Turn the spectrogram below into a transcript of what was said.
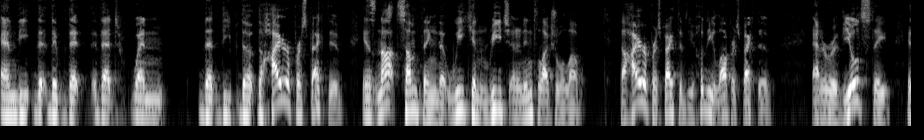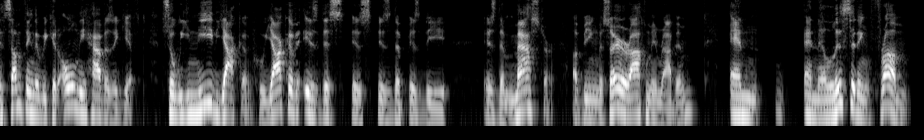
and the, the, the that that when that the, the the higher perspective is not something that we can reach at an intellectual level. The higher perspective, the Yehudi law perspective, at a revealed state is something that we could only have as a gift. So we need Yaakov, who Yaakov is this is is the is the is the master of being Messiah Rachmim Rabim, and and eliciting from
